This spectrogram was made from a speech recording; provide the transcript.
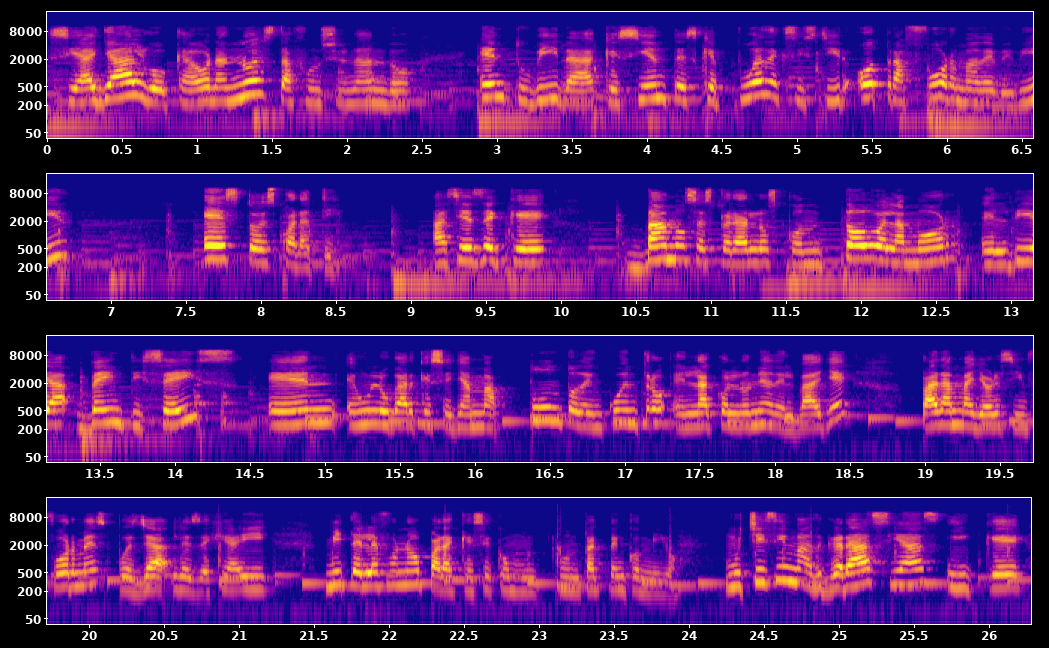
si hay algo que ahora no está funcionando en tu vida, que sientes que puede existir otra forma de vivir, esto es para ti. Así es de que vamos a esperarlos con todo el amor el día 26 en, un lugar que se llama Punto de Encuentro en la Colonia del Valle. Para mayores informes, pues ya les dejé ahí mi teléfono para que se contacten conmigo. Muchísimas gracias y que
